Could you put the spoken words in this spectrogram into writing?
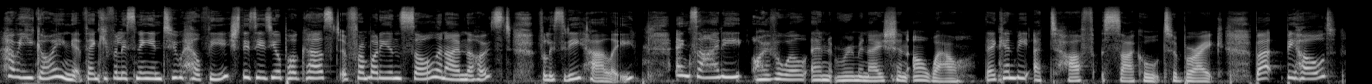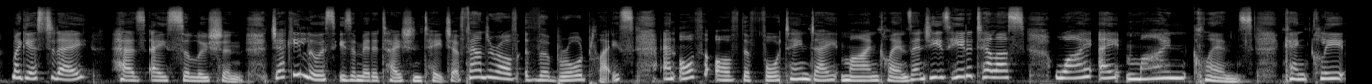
how are you going? Thank you for listening into Healthy-ish. This is your podcast from Body and Soul, and I'm the host, Felicity Harley. Anxiety, overwhelm, and rumination. Oh, wow. They can be a tough cycle to break. But behold, my guest today has a solution. Jacqui Lewis is a meditation teacher, founder of The Broad Place, and author of The 14 Day Mind Cleanse. And she is here to tell us why a mind cleanse can clear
